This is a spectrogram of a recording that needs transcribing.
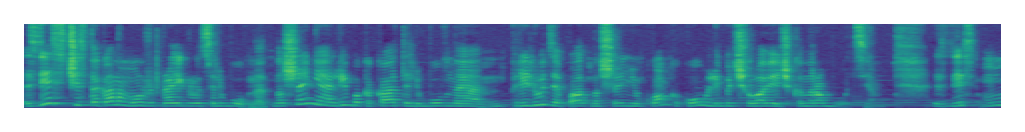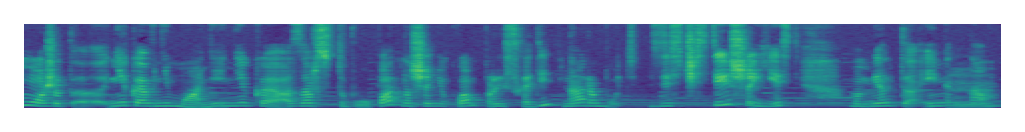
Здесь чистоганом может проигрываться любовное отношение, либо какая-то любовная прелюдия по отношению к вам какого-либо человечка на работе. Здесь может э, некое внимание, некое озорство по отношению к вам происходить на работе. Здесь чистейшее есть момент именно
